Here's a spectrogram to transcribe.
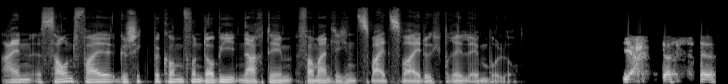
ein Soundfile geschickt bekommen von Dobby nach dem vermeintlichen 2-2 durch Brill Embolo. Ja, das äh,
